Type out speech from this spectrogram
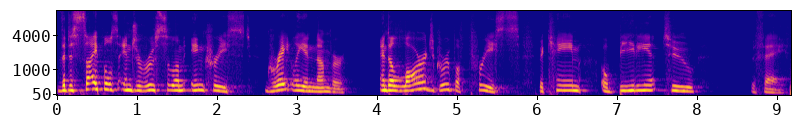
The disciples in Jerusalem increased greatly in number, and a large group of priests became obedient to the faith.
